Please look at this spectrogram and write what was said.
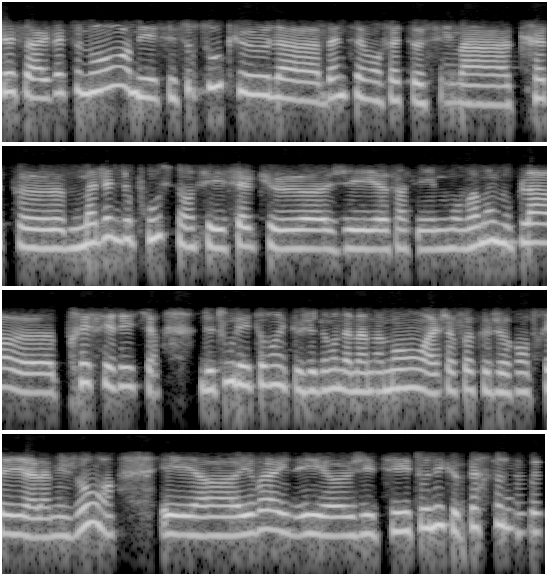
C'est ça, exactement. Mais c'est surtout que la Bensem, en fait, c'est ma crêpe euh, Madeleine de Proust. Hein. C'est celle que euh, j'ai, enfin, c'est vraiment mon plat euh, préféré de tous les temps et que je demande à ma maman à chaque fois que je rentrais à la maison. Hein. Et, voilà, et, j'ai été étonnée que personne ne connaisse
